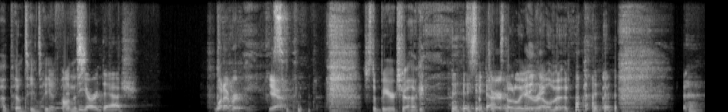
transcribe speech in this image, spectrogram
uphill TT Like a on 50 this, yard dash. Whatever. Yeah. just a beer chug, Yeah. Sure. totally Anything. irrelevant.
